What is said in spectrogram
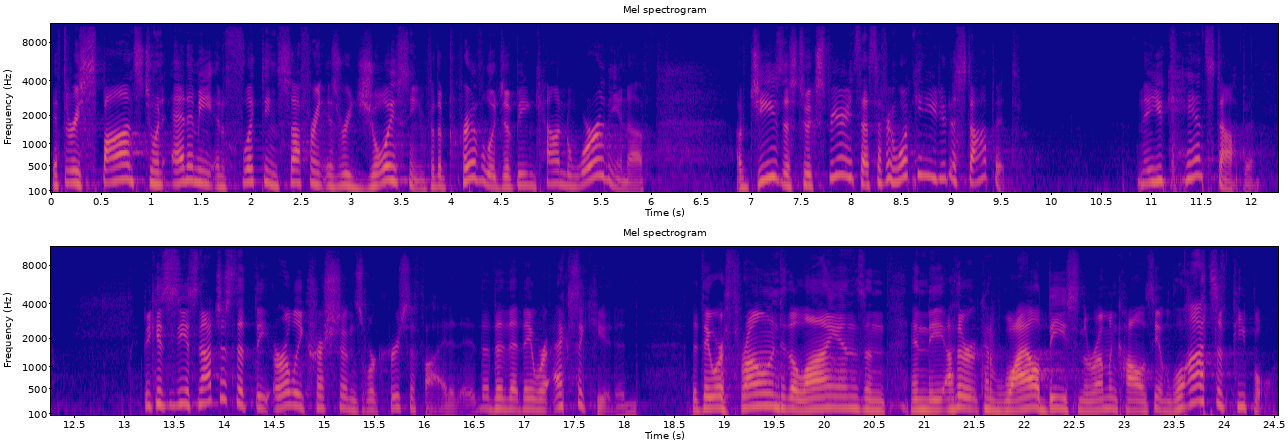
If the response to an enemy inflicting suffering is rejoicing for the privilege of being counted worthy enough of Jesus to experience that suffering, what can you do to stop it? Now, you can't stop it. Because, you see, it's not just that the early Christians were crucified, that they were executed, that they were thrown to the lions and, and the other kind of wild beasts in the Roman Colosseum. Lots of people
